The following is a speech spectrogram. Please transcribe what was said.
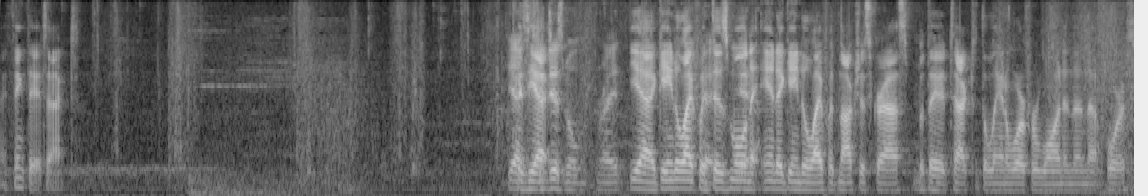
I think they attacked. Yeah, yeah. dismal, right? Yeah, I gained a life with Okay, Dismal and, yeah. and I gained a life with Noxious Grasp, but they attacked with the Llanowar for one and then that fourth.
